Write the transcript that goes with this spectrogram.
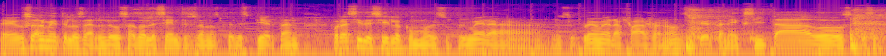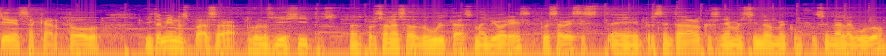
eh, usualmente los, los, adolescentes son los que despiertan, por así decirlo, como de su primera, de su primera farra, ¿no? Despiertan excitados, que se quieren sacar todo. Y también nos pasa con los viejitos. Las personas adultas mayores, pues a veces eh, presentan algo que se llama el síndrome confusional agudo,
